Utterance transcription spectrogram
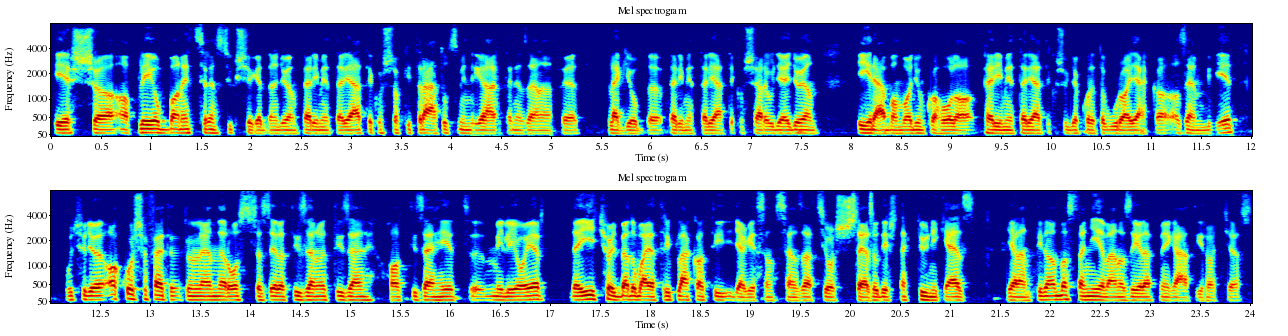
És a play egyszerűen szükséged van egy olyan periméter játékos, akit rá tudsz mindig állítani az ellenfélt legjobb periméter játékosára. Ugye egy olyan érában vagyunk, ahol a periméter játékosok gyakorlatilag uralják az NBA-t, úgyhogy akkor se feltétlenül lenne rossz ezért a 15-16-17 millióért, de így, hogy bedobálja a triplákat, így egészen szenzációs szerződésnek tűnik ez jelen pillanatban, aztán nyilván az élet még átírhatja ezt.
